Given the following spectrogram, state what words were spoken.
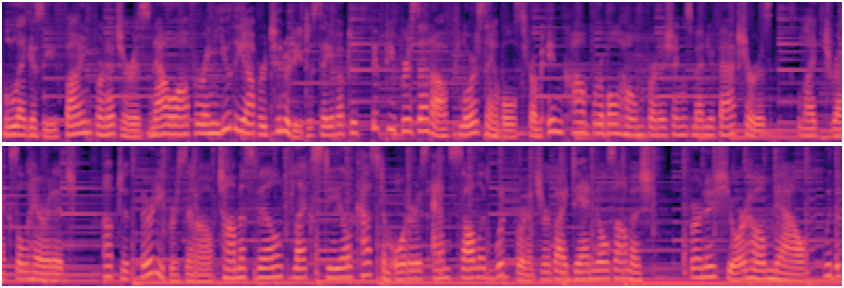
Legacy Fine Furniture is now offering you the opportunity to save up to 50% off floor samples from incomparable home furnishings manufacturers like Drexel Heritage. Up to 30% off Thomasville, Flexsteel, custom orders, and solid wood furniture by Daniels Amish. Furnish your home now with the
